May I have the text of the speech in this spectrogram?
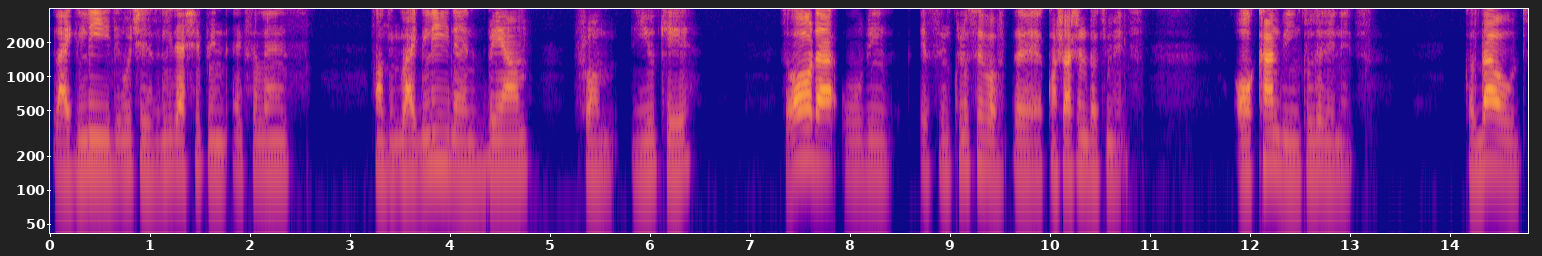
like LEED, which is Leadership in Excellence, something like LEED and BREEAM from UK. So all that will be is inclusive of the construction documents or can be included in it. Because that would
